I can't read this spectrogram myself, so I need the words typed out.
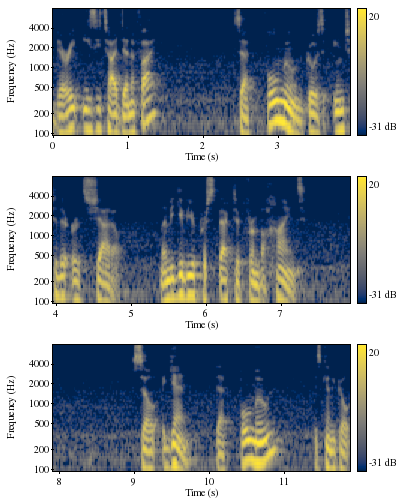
Very easy to identify. So that full moon goes into the Earth's shadow. Let me give you a perspective from behind. So again, that full moon is going to go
